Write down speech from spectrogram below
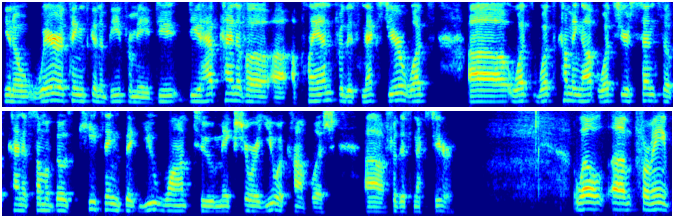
you know, where are things going to be for me? Do you, do you have kind of a, a plan for this next year? What's, uh, what's what's coming up? What's your sense of kind of some of those key things that you want to make sure you accomplish uh, for this next year? Well, um, for me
